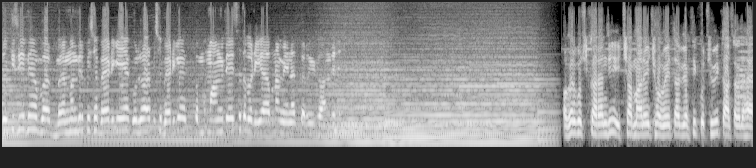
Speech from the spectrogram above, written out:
जो किसी ने ब- ब- मंदिर पीछे बैठ गए या गुरुद्वारा पीछे बैठ गए कम- मांगते हैं, इससे तो बढ़िया है अपना मेहनत करके खाते हैं ਅਗਰ ਕੁਝ ਕਰਨ ਦੀ ਇੱਛਾ ਮਨ ਵਿੱਚ ਹੋਵੇ ਤਾਂ ਵਿਅਕਤੀ ਕੁਝ ਵੀ ਕਰ ਸਕਦਾ ਹੈ।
